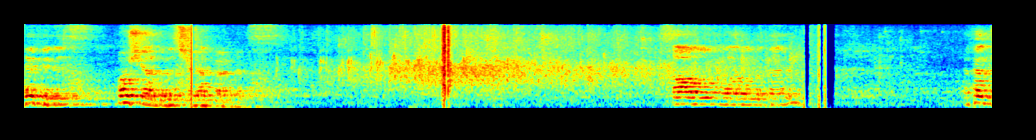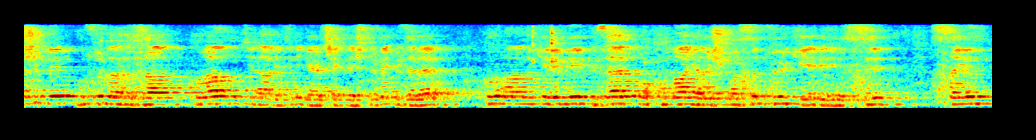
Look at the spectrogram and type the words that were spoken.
hepiniz hoş geldiniz, şeref verdiniz. Sağ olun, var olun efendim. Efendim şimdi huzurlarınıza Kur'an tilavetini gerçekleştirmek üzere Kur'an-ı Kerim'i güzel okuma yarışması Türkiye birincisi Sayın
